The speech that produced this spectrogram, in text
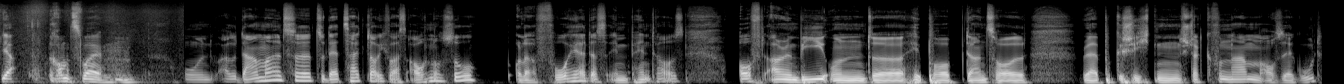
Ja, Raum 2. Und also damals, äh, zu der Zeit, glaube ich, war es auch noch so, oder vorher, dass im Penthouse oft RB und äh, Hip-Hop, Dancehall, Rap-Geschichten stattgefunden haben, auch sehr gut.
